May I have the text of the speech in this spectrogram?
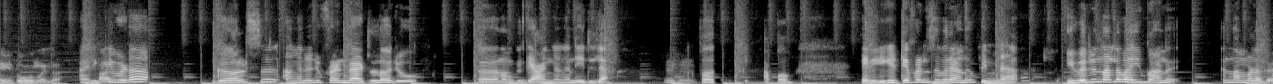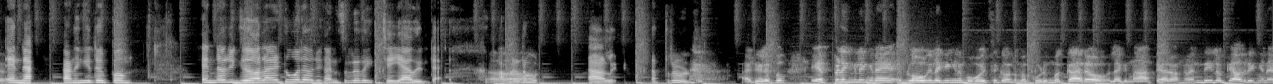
എനിക്ക് തോന്നുന്നില്ല. എനിക്കിവിടെ ഗേൾസ് അങ്ങനെ ഒരു ഫ്രണ്ട് ആയിട്ടുള്ള ഒരു നമുക്ക് ഗ്യാങ് അങ്ങനെ ഇല്ല. അപ്പം എനിക്ക് കിട്ടിയ ഫ്രണ്ട്സ് ഇവരാണ്. പിന്നെ ഇവരും നല്ല വൈബാണ്. നമ്മൾ. എന്നെ ആണെങ്കിലും ഇപ്പം എന്നെ ഒരു ഗേൾ ആയിട്ട് പോലും അവർ കൺസിഡർ ചെയ്യാറില്ല. അവരുടെ ആൾ. അത്രേ ഉള്ളൂ. അടിപൊളി. ഇപ്പം എപ്പോഴെങ്കിലും ഇങ്ങനെ ബ്ലോഗിലൊക്കെ ഇങ്ങനെ ബോയ്സ് ഒക്കെ വന്നപ്പോ കുടുംബക്കാരോ അല്ലെങ്കിൽ നാട്ടുകാരോ അങ്ങനെ എന്തെങ്കിലും ഒക്കെ അവരിങ്ങനെ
